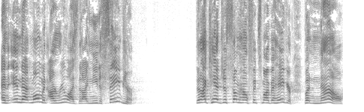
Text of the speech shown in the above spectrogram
And in that moment, I realize that I need a Savior. That I can't just somehow fix my behavior. But now,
